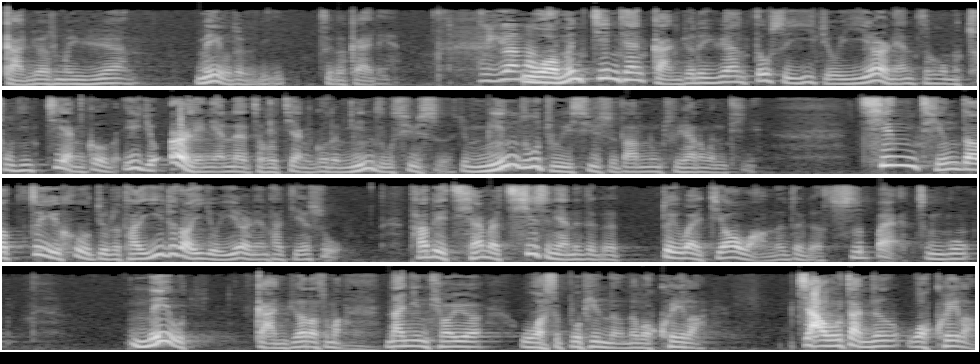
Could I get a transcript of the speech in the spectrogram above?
感觉什么冤，没有这个这个概念。不冤吗？我们今天感觉的冤，都是一九一二年之后我们重新建构的，一九二零年代之后建构的民族叙事，就民族主义叙事当中出现的问题。清廷到最后就是他一直到一九一二年他结束，他对前面七十年的这个对外交往的这个失败成功，没有感觉到什么南京条约我是不平等的我亏了，甲午战争我亏了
